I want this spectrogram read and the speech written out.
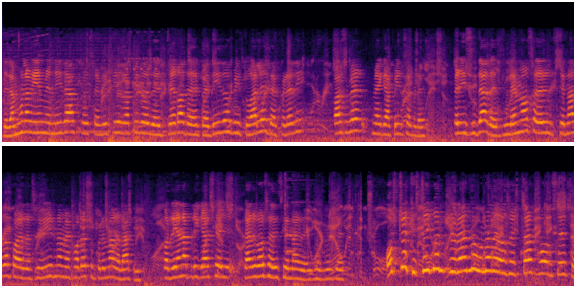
Le damos la bienvenida al servicio rápido de entrega de pedidos virtuales de Freddy Fazbear Mega Pizza Press. Felicidades, le hemos seleccionado para recibir una mejora suprema gratis. Podrían aplicarse cargos adicionales. ¡Ostras, que estoy controlando uno de los Staff Force eso!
